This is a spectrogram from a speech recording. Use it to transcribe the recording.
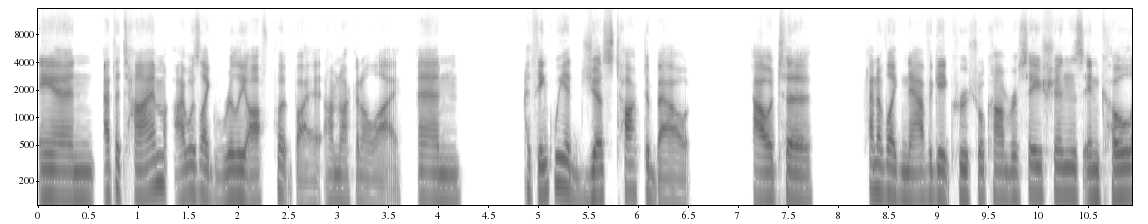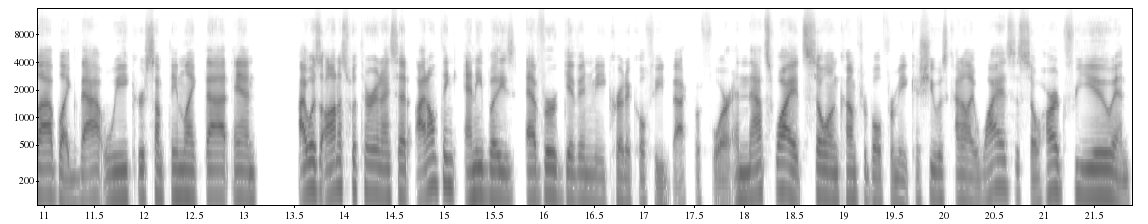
And at the time, I was like really off put by it. I'm not going to lie. And I think we had just talked about how to kind of like navigate crucial conversations in CoLab like that week or something like that. And I was honest with her and I said, I don't think anybody's ever given me critical feedback before. And that's why it's so uncomfortable for me because she was kind of like, why is this so hard for you? And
